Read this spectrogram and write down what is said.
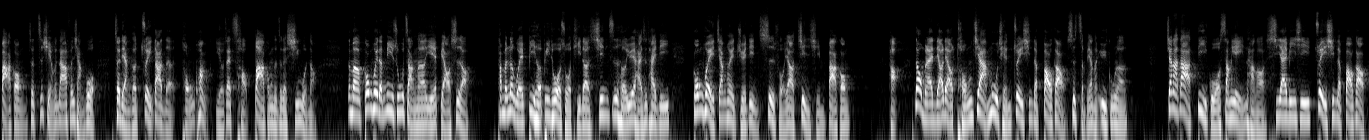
罢工。这之前有跟大家分享过，这两个最大的铜矿有在炒罢工的这个新闻哦。那么工会的秘书长呢也表示哦。他们认为必和必拓所提的薪资合约还是太低，工会将会决定是否要进行罢工。好，那我们来聊聊铜价目前最新的报告是怎么样的预估呢？加拿大帝国商业银行哦，CIBC 最新的报告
